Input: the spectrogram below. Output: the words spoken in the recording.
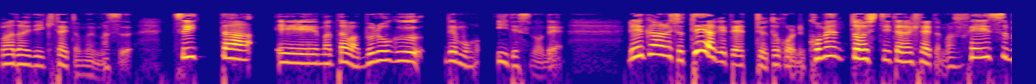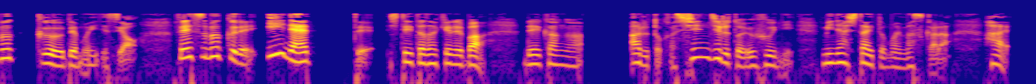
話題でいきたいと思います。ツイッター、えー、またはブログでもいいですので、霊感ある人手挙げてっていうところにコメントをしていただきたいと思います。Facebook でもいいですよ。Facebook でいいねってしていただければ、霊感があるとか信じるというふうにみなしたいと思いますから。はい。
